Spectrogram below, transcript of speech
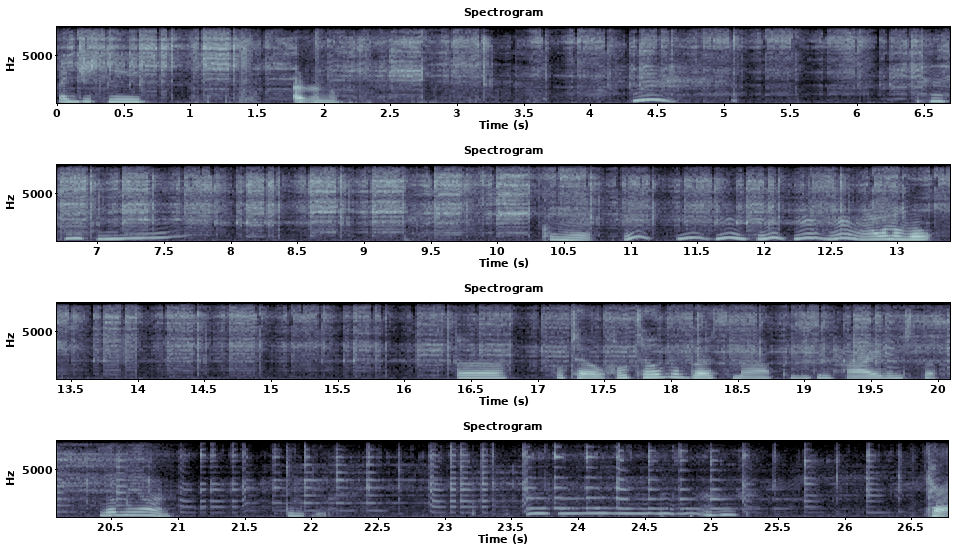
I just need, I don't know. Come on. I want to vote. Uh, hotel. Hotel the best map. You can hide and stuff. Let me on. Thank you. Okay.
